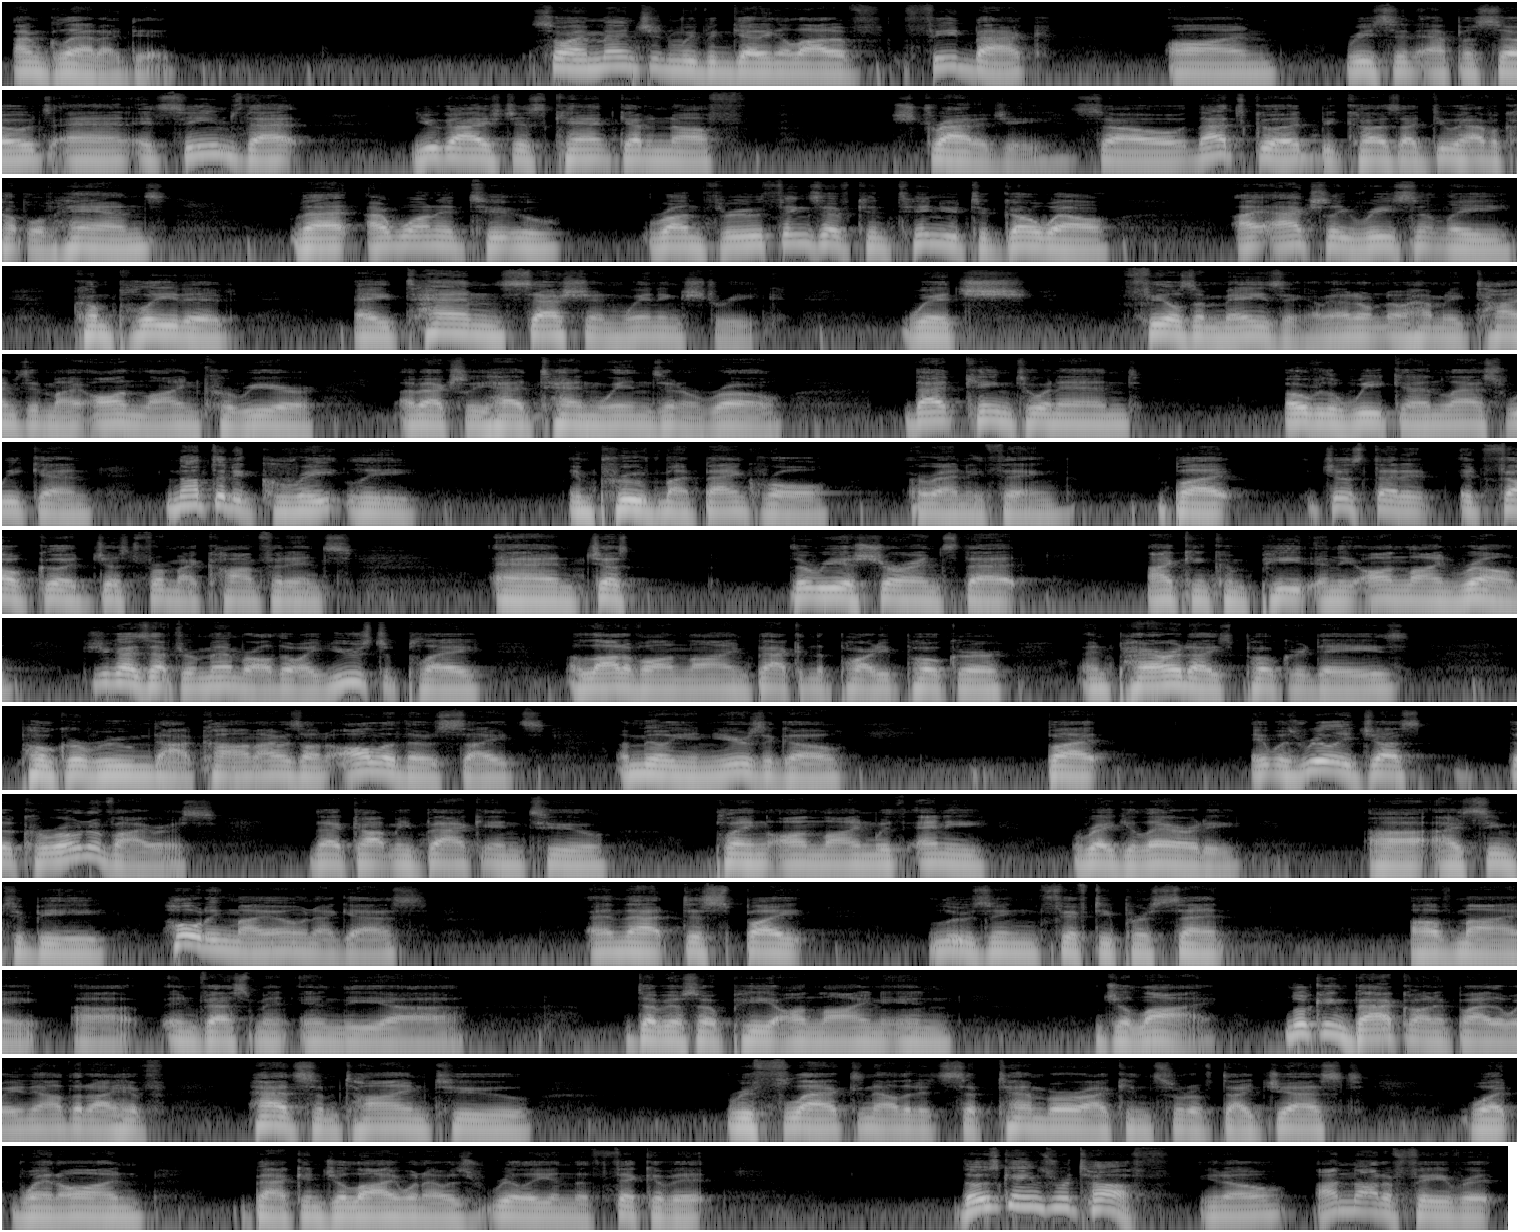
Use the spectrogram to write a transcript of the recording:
I'm glad I did. So I mentioned we've been getting a lot of feedback on recent episodes, and it seems that you guys just can't get enough strategy. So that's good because I do have a couple of hands that I wanted to run through. Things have continued to go well. I actually recently completed a 10 session winning streak, which feels amazing. I mean, I don't know how many times in my online career I've actually had 10 wins in a row. That came to an end over the weekend, last weekend. Not that it greatly improved my bankroll or anything, but just that it, it felt good just for my confidence and just the reassurance that I can compete in the online realm. Because you guys have to remember, although I used to play a lot of online back in the party poker and paradise poker days, pokerroom.com, I was on all of those sites a million years ago. But it was really just the coronavirus that got me back into playing online with any regularity. Uh, I seem to be holding my own, I guess, and that despite losing 50% of my uh, investment in the uh, WSOP online in July. Looking back on it, by the way, now that I have had some time to reflect, now that it's September, I can sort of digest what went on back in July when I was really in the thick of it. Those games were tough. You know, I'm not a favorite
